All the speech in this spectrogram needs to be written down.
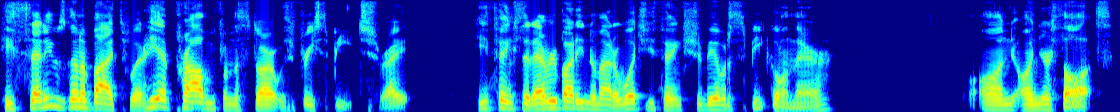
He said he was going to buy Twitter. He had problem from the start with free speech, right? He thinks that everybody, no matter what you think, should be able to speak on there, on on your thoughts.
